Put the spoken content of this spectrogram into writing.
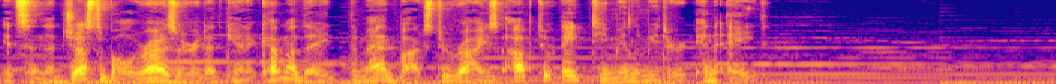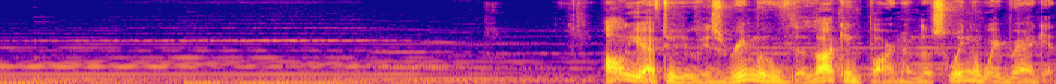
it's an adjustable riser that can accommodate the Mattbox to rise up to 80mm in 8. All you have to do is remove the locking part on the swing-away bracket,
